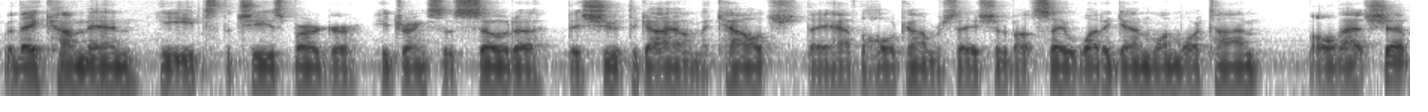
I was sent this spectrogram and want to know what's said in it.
where they come in, he eats the cheeseburger, he drinks his soda, they shoot the guy on the couch, they have the whole conversation about say what again one more time, all that shit.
